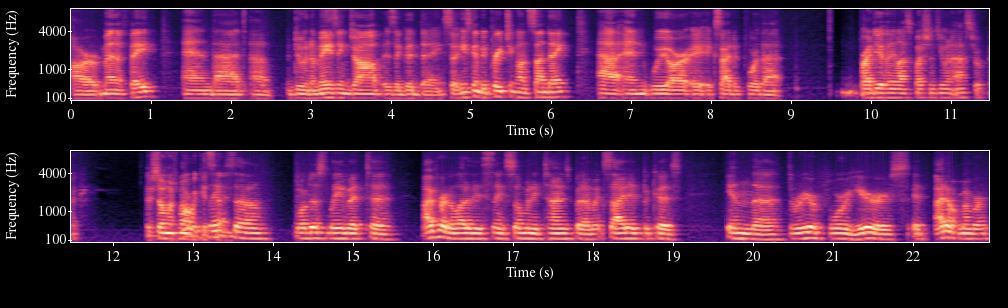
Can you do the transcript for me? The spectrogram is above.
are men of faith and that uh, do an amazing job is a good day. So he's going to be preaching on Sunday, uh, and we are uh, excited for that. Brian, do you have any last questions you want to ask real quick? There's so much more we could I could think say. so. We'll just leave it to. I've heard a lot of these things so many times, but I'm excited because in the three or four years, it, I don't remember.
